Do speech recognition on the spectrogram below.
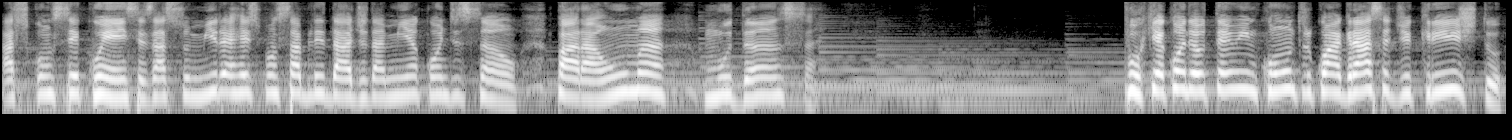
as consequências, assumir a responsabilidade da minha condição para uma mudança. Porque quando eu tenho encontro com a graça de Cristo,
